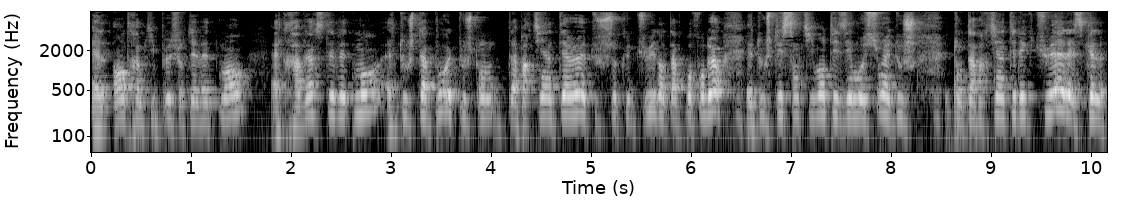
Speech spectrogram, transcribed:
Elle entre un petit peu sur tes vêtements? Elle traverse tes vêtements? Elle touche ta peau? Elle touche ta partie intérieure? Elle touche ce que tu es dans ta profondeur? Elle touche tes sentiments, tes émotions? Elle touche ton, ta partie intellectuelle? Est-ce qu'elle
